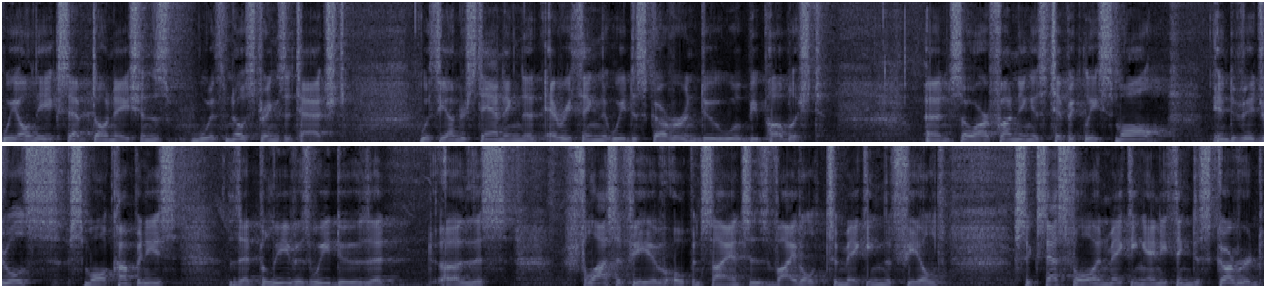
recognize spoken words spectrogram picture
we only accept donations with no strings attached, with the understanding that everything that we discover and do will be published. And so our funding is typically small individuals, small companies that believe, as we do, that uh, this philosophy of open science is vital to making the field successful and making anything discovered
